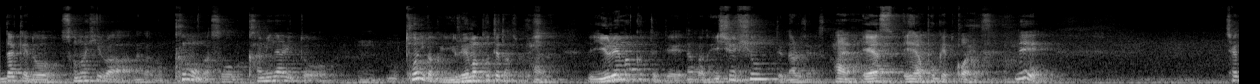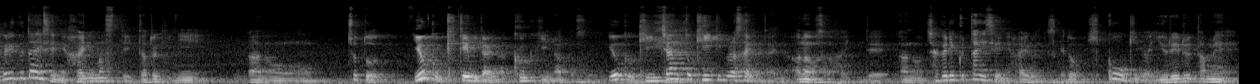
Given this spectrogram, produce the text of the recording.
だけどその日はなんかもう雲がすごく雷と、もうとにかく揺れまくってたんですよ、はい。で揺れまくっててなんか一瞬ヒュンってなるじゃないですか、はいはいエアスエアポケット、怖いで着陸態勢に入りますって言った時にあのちょっとよく聞けみたいな空気になったんですよ。よく聞いちゃんと聞いてくださいみたいなアナウンスが入ってあの着陸態勢に入るんですけど飛行機が揺れるため、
